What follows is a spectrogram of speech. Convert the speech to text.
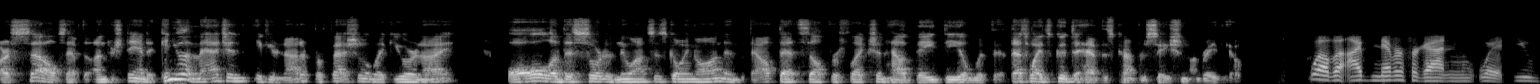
ourselves have to understand it. Can you imagine if you're not a professional like you and I, all of this sort of nuances going on and without that self reflection, how they deal with it? That's why it's good to have this conversation on radio. Well, but I've never forgotten what you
